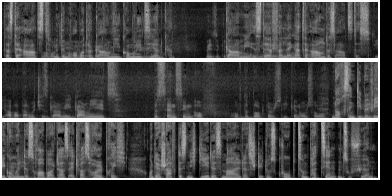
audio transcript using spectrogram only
dass der Arzt mit dem Roboter Garmi kommunizieren kann. Garmi ist der verlängerte Arm des Arztes. Also Noch sind die Bewegungen des Roboters etwas holprig und er schafft es nicht jedes Mal, das Stethoskop zum Patienten zu führen.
